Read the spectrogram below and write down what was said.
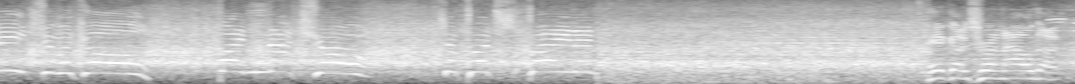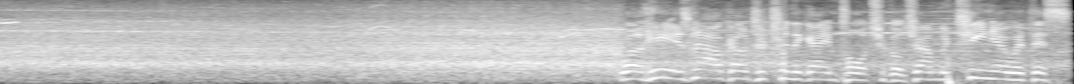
peach of a goal by Nacho to put Spain in. Here goes Ronaldo. Well, he is now going to turn the game, Portugal. João Moutinho with this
